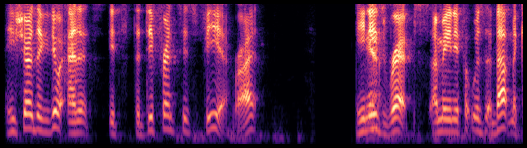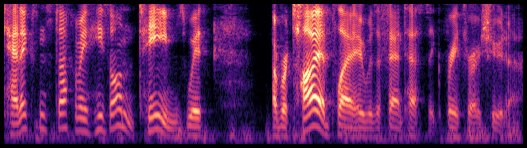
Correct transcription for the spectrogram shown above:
he showed that he could do it and it's it's the difference is fear right he Yeah. needs reps i mean if it was about mechanics and stuff i mean he's on teams with a retired player who was a fantastic free throw shooter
